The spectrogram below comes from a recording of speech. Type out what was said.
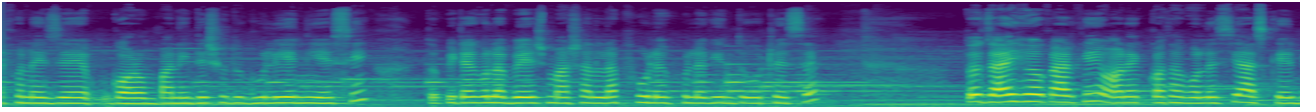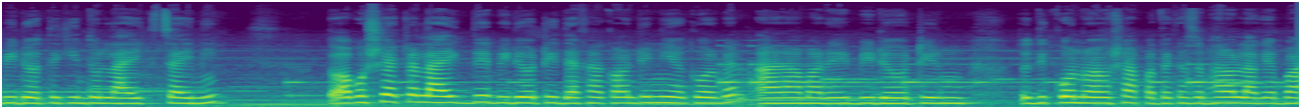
এখন এই যে গরম পানি দিয়ে শুধু গুলিয়ে নিয়েছি। তো পিঠাগুলো বেশ মাসাল্লাহ ফুলে ফুলে কিন্তু উঠেছে। তো যাই হোক আর কি, অনেক কথা বলেছি। আজকের ভিডিওতে কিন্তু লাইক চাইনি। তো অবশ্যই একটা লাইক দিয়ে ভিডিওটি দেখা কন্টিনিউ করবেন। আর আমার এই ভিডিওটির যদি কোনো অংশ আপনাদের কাছে ভালো লাগে বা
